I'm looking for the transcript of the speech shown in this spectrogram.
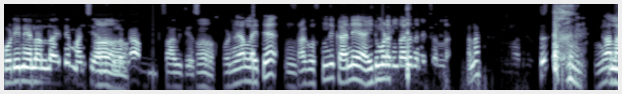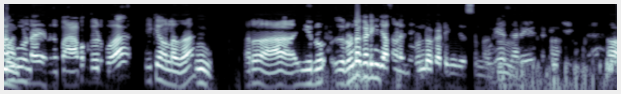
పొడి నేలల్లో అయితే మంచి. అనుకూలంగా సాగు చేసుకోవచ్చు కొన్ని నెలలు అయితే. సాగు వస్తుంది కానీ ఐదు మడకల దానికి చల్ల? ఇంకా లాంగ్ ఉండే. ఆపకు దూడిపో నీకే ఆ, ఈ రెండో కటింగ్ చేస్తాడు అది. రెండో కటింగ్ ఆ.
